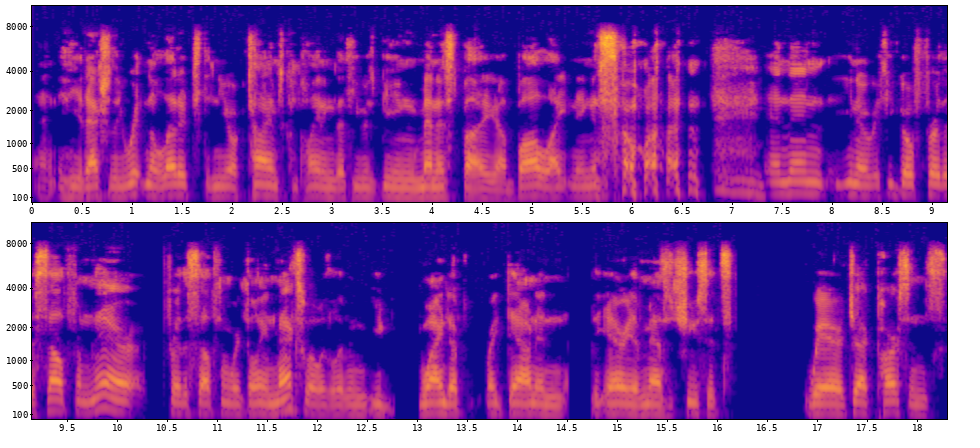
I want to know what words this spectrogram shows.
And he had actually written a letter to the New York Times complaining that he was being menaced by uh, ball lightning and so on. and then, you know, if you go further south from there, further south from where Ghislaine Maxwell was living, you wind up right down in the area of Massachusetts where Jack Parsons'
